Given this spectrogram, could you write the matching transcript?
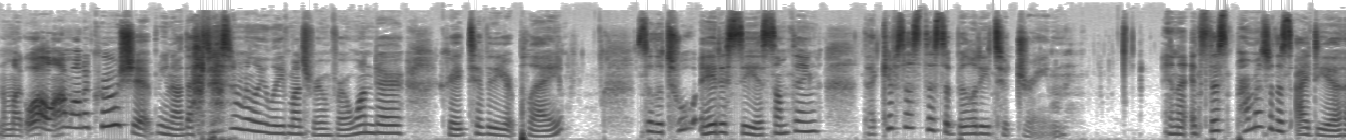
and I'm like, well, I'm on a cruise ship. You know, that doesn't really leave much room for wonder, creativity, or play. So the tool A to C is something that gives us this ability to dream. And it's this premise or this idea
